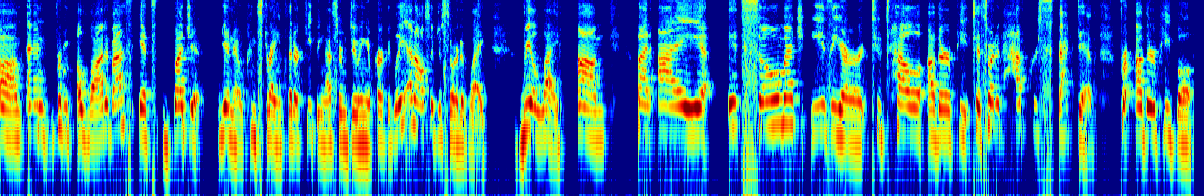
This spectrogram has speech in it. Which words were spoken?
Um, and from a lot of us, it's budget you know, constraints that are keeping us from doing it perfectly and also just sort of like real life. Um, but I it's so much easier to tell other people, to sort of have perspective for other people,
